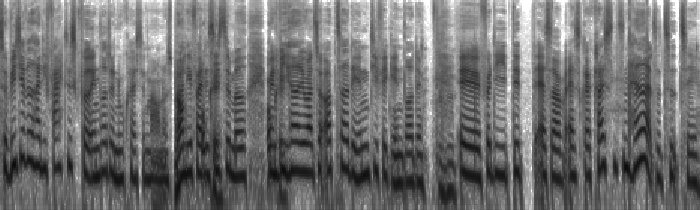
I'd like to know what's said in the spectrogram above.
Så vidt jeg ved, har de faktisk fået ændret det nu, Christian Magnus. Bare Nå, lige for okay. det sidste med. Men okay. vi havde jo altså optaget det, inden de fik ændret det. Mm-hmm. Øh, fordi det, altså, Asger Christensen havde altså tid til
